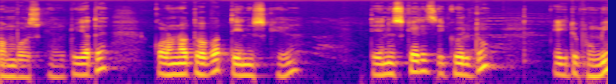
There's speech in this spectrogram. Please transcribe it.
লম্ব স্কেয়াৰ তো ইয়াতে কৰ্ণটো হ'ব ten square ten square is equal to এইটো ভূমি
